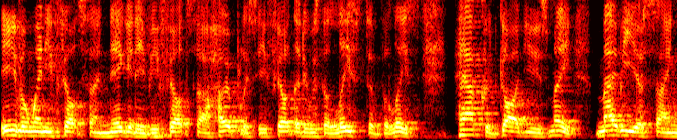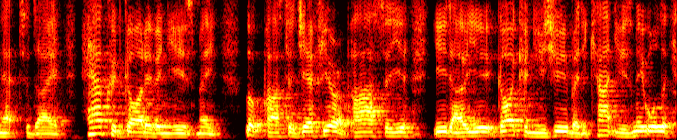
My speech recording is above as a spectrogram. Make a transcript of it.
even when he felt so negative, he felt so hopeless, he felt that he was the least of the least. How could God use me? Maybe you're saying that today. How could God even use me? Look, Pastor Jeff, you're a pastor. You, you know, you, God can use you, but he can't use me. Well, he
